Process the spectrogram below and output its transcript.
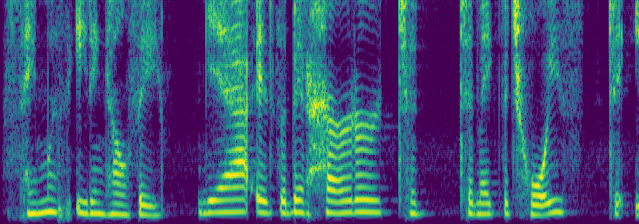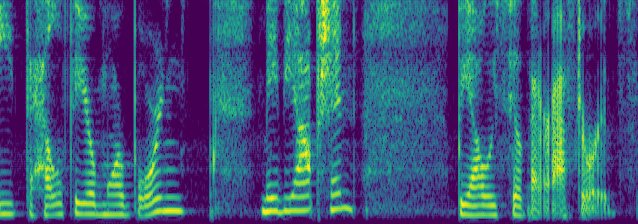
Same with eating healthy. Yeah, it's a bit harder to to make the choice to eat the healthier, more boring maybe option, but you always feel better afterwards.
